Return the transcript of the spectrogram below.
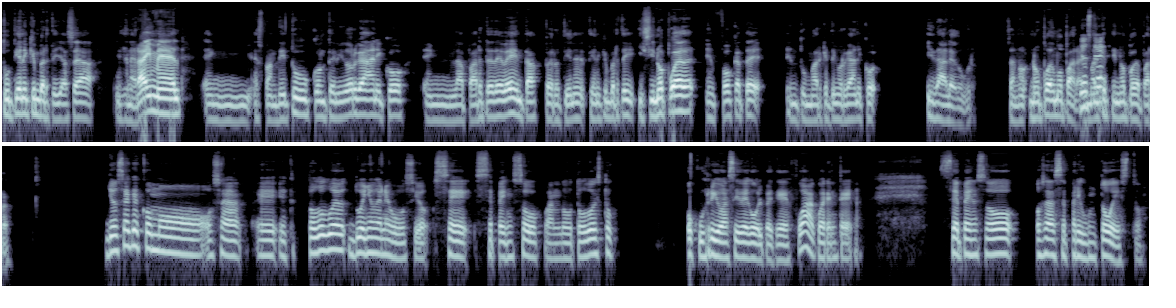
tú tienes que invertir, ya sea en generar email, en expandir tu contenido orgánico, en la parte de venta, pero tiene, tiene que invertir. Y si no puedes, enfócate en tu marketing orgánico y dale duro. O sea, no, no podemos parar. el marketing no puede parar. Yo sé que como, o sea, eh, eh, todo dueño de negocio se, se pensó cuando todo esto ocurrió así de golpe, que fue a cuarentena, se pensó, o sea, se preguntó esto.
